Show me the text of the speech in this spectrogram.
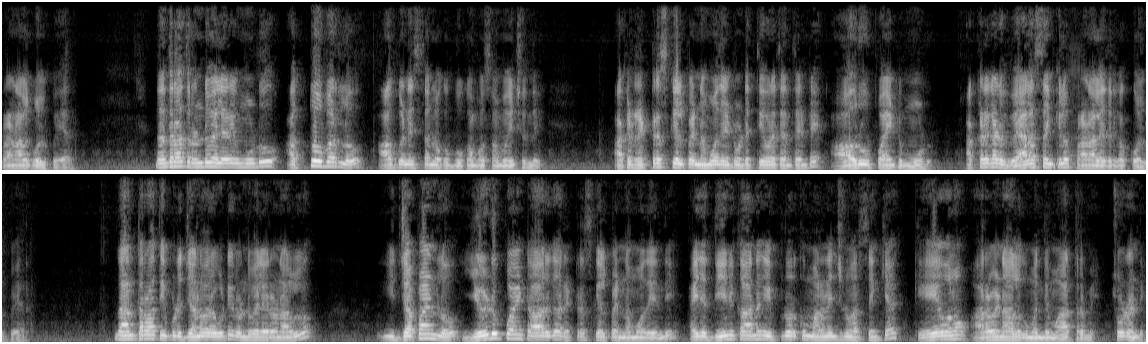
ప్రాణాలు కోల్పోయారు. దాని తర్వాత రెండు వేల ఇరవై మూడు అక్టోబర్లో ఆఫ్ఘనిస్తాన్లో ఒక భూకంపం సంభవించింది. అక్కడ రెక్టర్ స్కేల్పై నమోదైనటువంటి తీవ్రత ఎంత అంటే ఆరు పాయింట్ మూడు. అక్కడ కూడా వేల సంఖ్యలో ప్రాణాలు ఎదురుగా కోల్పోయారు. దాని తర్వాత ఇప్పుడు జనవరి ఒకటి రెండు వేల ఇరవై నాలుగులో ఈ జపాన్లో ఏడు పాయింట్ ఆరుగా రెక్టర్ స్కేల్పై నమోదైంది. అయితే దీని కారణంగా ఇప్పటివరకు మరణించిన వారి సంఖ్య కేవలం అరవై నాలుగు మంది మాత్రమే. చూడండి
